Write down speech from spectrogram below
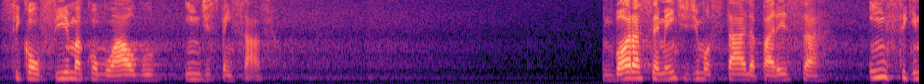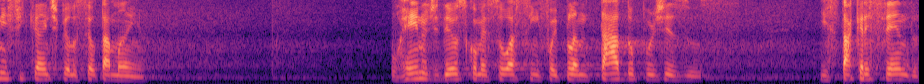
se confirma como algo indispensável. Embora a semente de mostarda pareça insignificante pelo seu tamanho, o reino de Deus começou assim, foi plantado por Jesus está crescendo.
